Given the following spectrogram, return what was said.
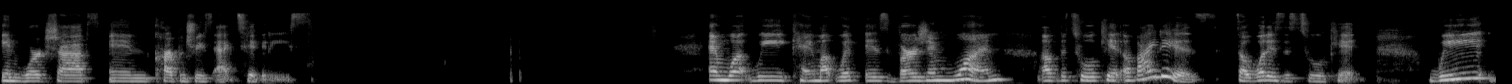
in workshops and carpentry's activities. And what we came up with is version one of the toolkit of ideas. So what is this toolkit? We,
